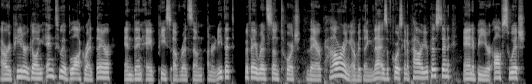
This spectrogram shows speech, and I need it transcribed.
our repeater going into a block right there, and then a piece of redstone underneath it with a redstone torch there powering everything. That is of course going to power your piston and it be your off switch.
